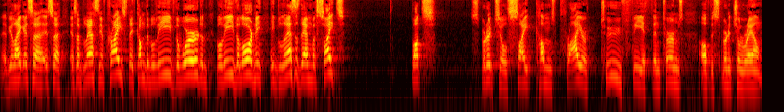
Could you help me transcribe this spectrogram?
If you like, it's a, it's a, it's a blessing of Christ. They've come to believe the Word and believe the Lord, and He, he blesses them with sight. But spiritual sight comes prior to faith in terms of the spiritual realm.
